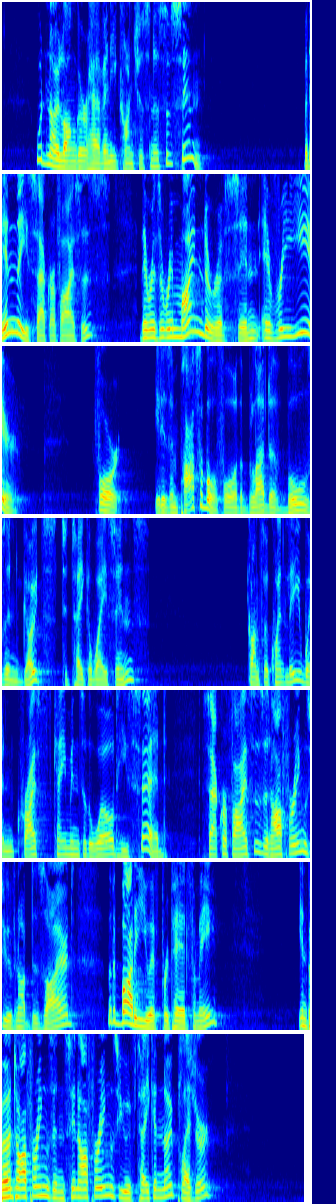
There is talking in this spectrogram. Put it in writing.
would no longer have any consciousness of sin. But in these sacrifices, there is a reminder of sin every year. For it is impossible for the blood of bulls and goats to take away sins. Consequently, when Christ came into the world, he said, Sacrifices and offerings you have not desired, but a body you have prepared for me. In burnt offerings and sin offerings you have taken no pleasure.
